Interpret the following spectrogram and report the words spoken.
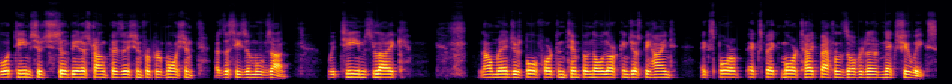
Both teams should still be in a strong position for promotion as the season moves on, with teams like Laune Rangers, Beaufort, and Templenoe lurking just behind. Explore, expect more tight battles over the next few weeks.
